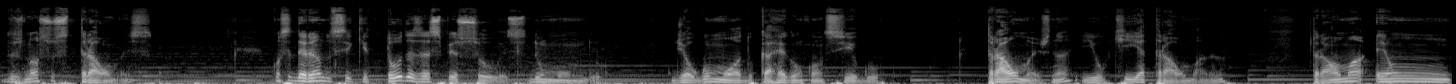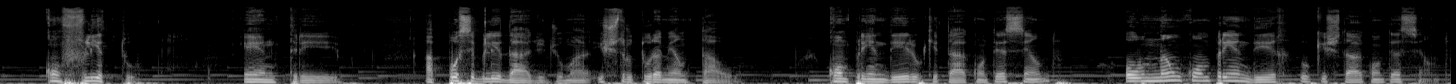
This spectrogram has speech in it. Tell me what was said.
dos nossos traumas. Considerando-se que todas as pessoas do mundo, de algum modo, carregam consigo traumas, né? E o que é trauma, né? Trauma é um conflito entre a possibilidade de uma estrutura mental compreender o que está acontecendo ou não compreender o que está acontecendo.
